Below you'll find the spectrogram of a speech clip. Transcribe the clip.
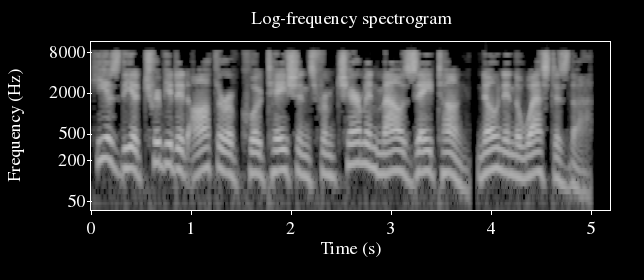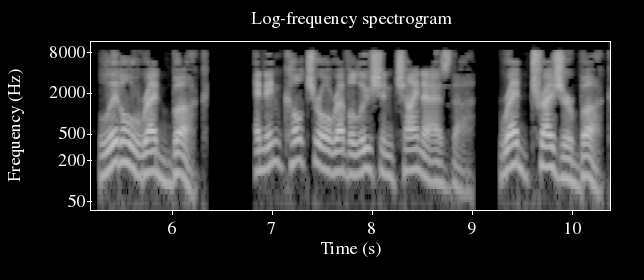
He is the attributed author of quotations from Chairman Mao Zedong, known in the West as the Little Red Book, and in Cultural Revolution China as the Red Treasure Book.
